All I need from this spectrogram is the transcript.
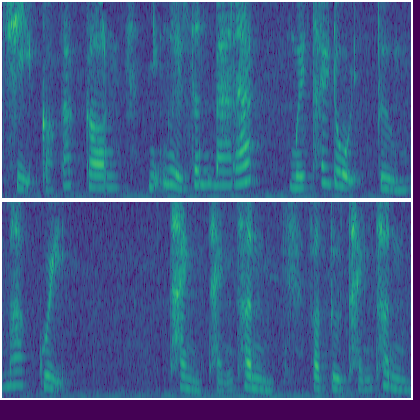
chỉ có các con những người dân barat mới thay đổi từ ma quỷ thành thánh thần và từ thánh thần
